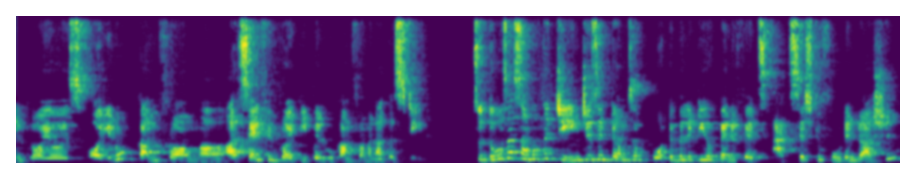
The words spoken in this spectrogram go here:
employers or you know come from uh, are self-employed people who come from another state. So those are some of the changes in terms of portability of benefits access to food and ration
